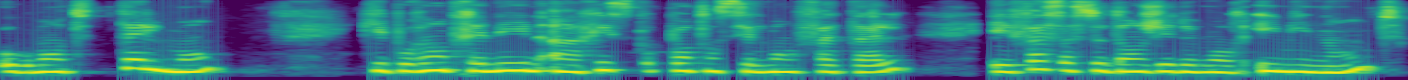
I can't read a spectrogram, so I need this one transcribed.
augmentent tellement qui pourrait entraîner un risque potentiellement fatal. Et face à ce danger de mort imminente,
